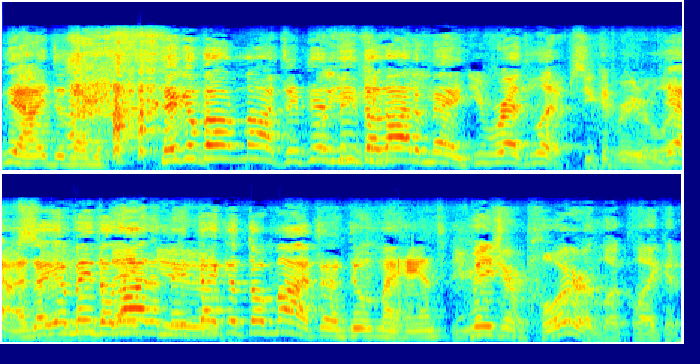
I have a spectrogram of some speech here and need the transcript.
Yeah, I did like, "Think about much. It Well, you means a lot to me." You read lips. You could read her lips. yeah, I was so like, it means a lot to me. Thank you so much. And I'm doing my hands. You made your employer look like an,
